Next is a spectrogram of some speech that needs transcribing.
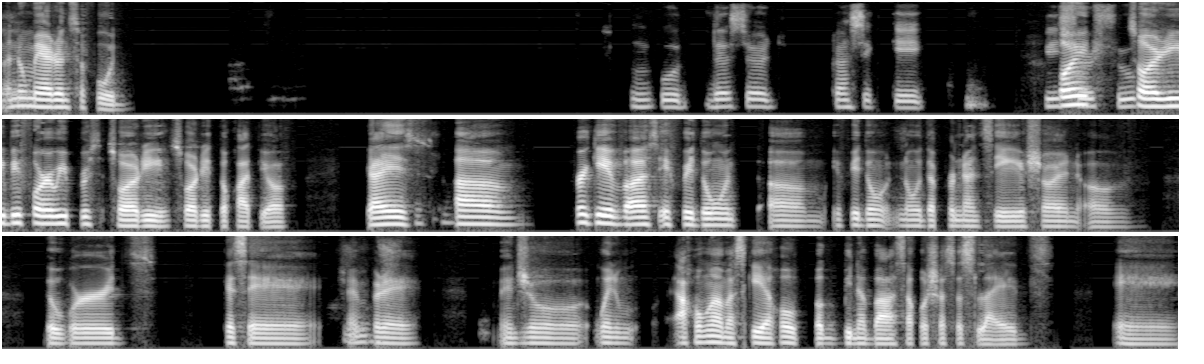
anong And meron sa food? yung food, dessert, classic cake, Oy, fisher soup. sorry before we proceed. Sorry, sorry to cut you off. Guys, um, forgive us if we don't um if we don't know the pronunciation of the words kasi syempre medyo when ako nga maski ako pag binabasa ko siya sa slides eh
